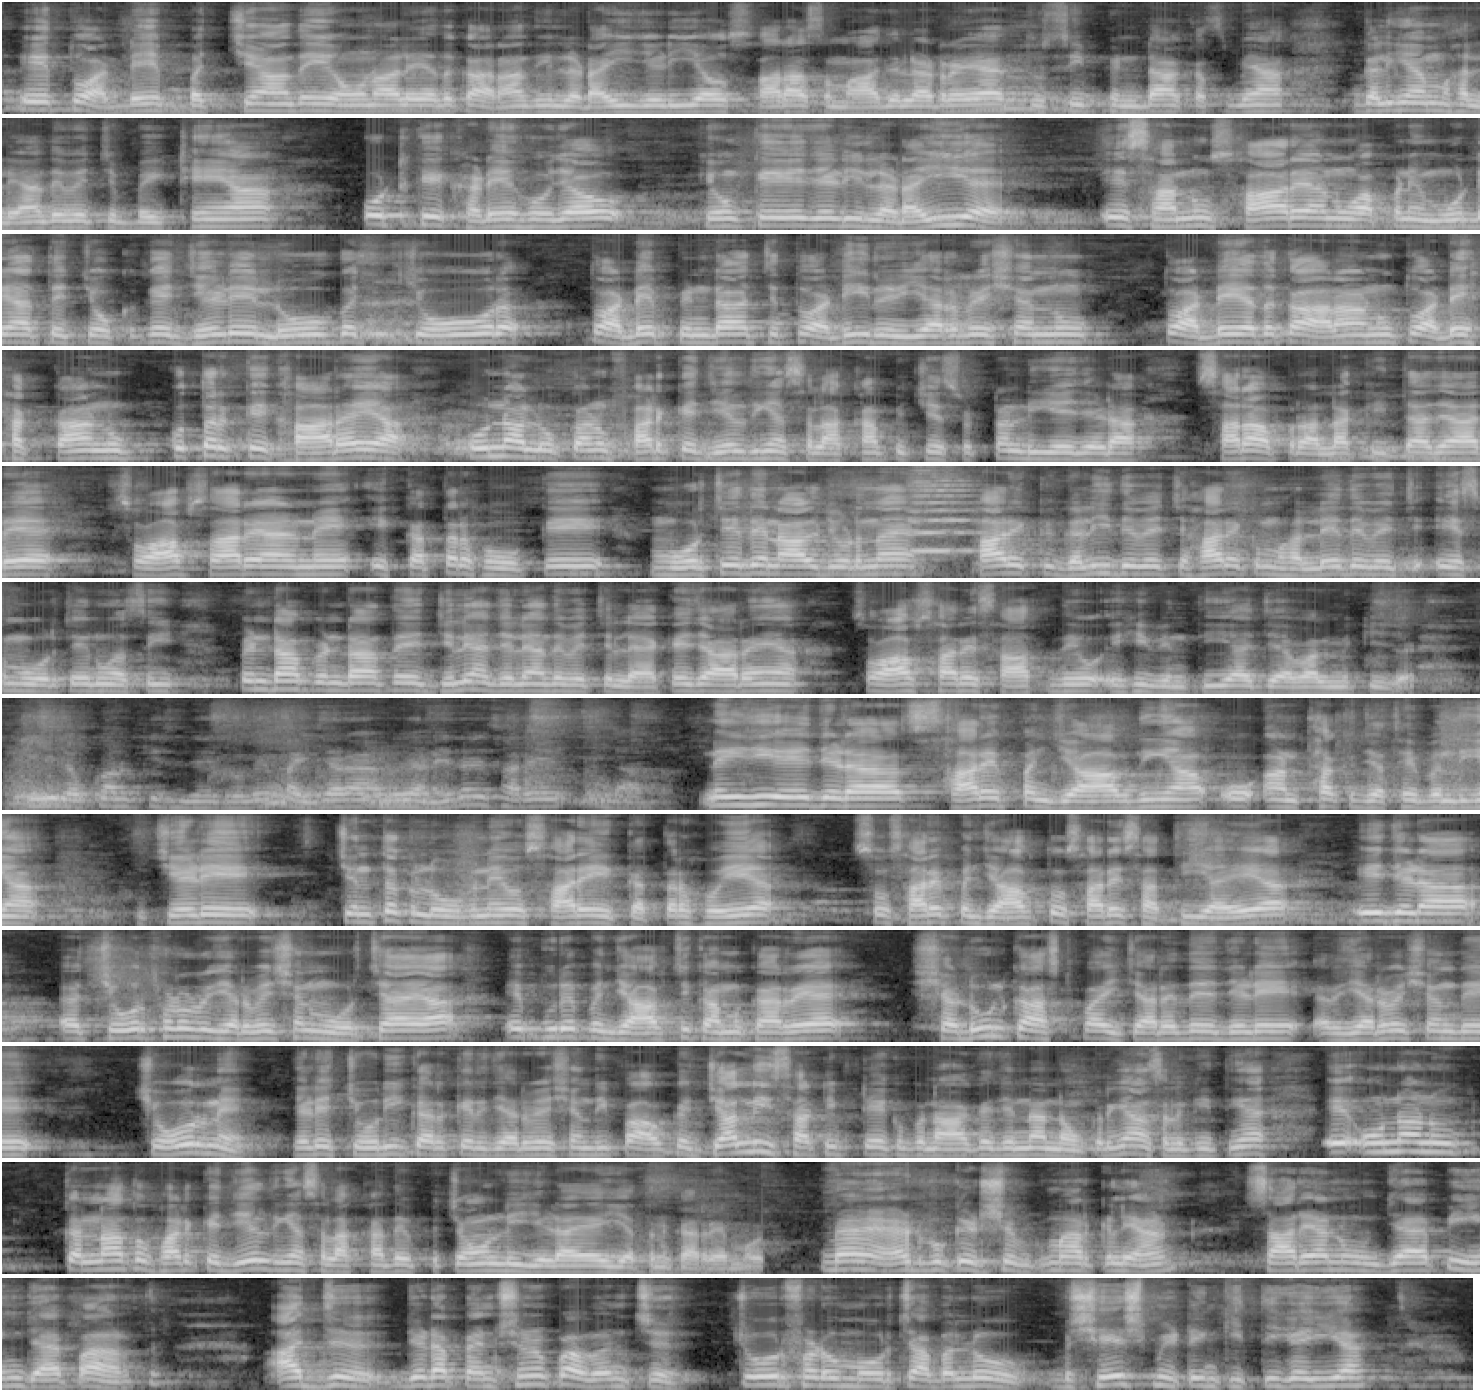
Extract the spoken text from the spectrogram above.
ਇਹ ਤੁਹਾਡੇ ਬੱਚਿਆਂ ਦੇ ਆਉਣ ਵਾਲੇ ਅਧਿਕਾਰਾਂ ਦੀ ਲੜਾਈ ਜਿਹੜੀ ਆ, ਉਹ ਸਾਰਾ ਸਮਾਜ ਲੜ ਰਿਹਾ ਹੈ। ਤੁਸੀਂ ਪਿੰਡਾਂ, ਕਸਬਿਆਂ, ਗਲੀਆਂ, ਮੁਹੱਲਿਆਂ ਦੇ ਵਿੱਚ ਬੈਠੇ ਆ, ਉੱਠ ਕੇ ਖੜੇ ਹੋ ਜਾਓ, ਕਿਉਂਕਿ ਇਹ ਜਿਹੜੀ ਲੜਾਈ ਹੈ ਇਹ ਸਾਨੂੰ ਸਾਰਿਆਂ ਨੂੰ ਆਪਣੇ ਮੋਢਿਆਂ ਤੇ ਚੁੱਕ ਕੇ ਜਿਹੜੇ ਲੋਕ ਚੋਰ ਤੁਹਾਡੇ ਪਿੰਡਾਂ 'ਚ, ਤੁਹਾਡੀ ਰਿਜ਼ਰਵੇਸ਼ਨ ਨੂੰ, ਤੁਹਾਡੇ ਅਧਿਕਾਰਾਂ ਨੂੰ, ਤੁਹਾਡੇ ਹੱਕਾਂ ਨੂੰ ਕੁਤਰ ਕੇ ਖਾ ਰਹੇ ਆ, ਉਹਨਾਂ ਲੋਕਾਂ ਨੂੰ ਫੜ ਕੇ ਜੇਲ੍ਹ ਦੀਆਂ ਸਲਾਖਾਂ ਪਿੱਛੇ ਸੁੱਟਣ ਲਈ ਇਹ ਜਿਹੜਾ ਸਾਰਾ ਉਪਰਾਲਾ ਕੀਤਾ ਜਾ ਰਿਹਾ ਹੈ। ਸੋ ਆਪ ਸਾਰਿਆਂ ਨੇ ਇਕੱਤਰ ਹੋ ਕੇ ਮੋਰਚੇ ਦੇ ਨਾਲ ਜੁੜਨਾ ਹੈ। ਹਰ ਇੱਕ ਗਲੀ ਦੇ ਵਿੱਚ, ਹਰ ਇੱਕ ਮੁਹੱਲੇ ਦੇ ਵਿੱਚ ਇਸ ਮੋਰਚੇ ਨੂੰ ਅਸੀਂ ਪਿੰਡਾਂ ਪਿੰਡਾਂ ਤੇ ਜ਼ਿਲ੍ਹਿਆਂ ਜ਼ਿਲ੍ਹਿਆਂ ਦੇ ਵਿੱਚ ਲੈ ਕੇ ਜਾ ਰਹੇ ਹਾਂ। ਸੋ ਆਪ ਸਾਰੇ ਸਾਥ ਦਿਓ ਇਹੀ ਬੇਨਤੀ ਹੈ ਜੈ ਵਾਲਮੀਕੀ ਜੈ। ਕੀ ਲੋਕਾਂ ਨੂੰ ਕਿਸ ਦੇ ਦੋਗੇ? ਭਾਈਚਾਰਾ ਲੁਧਿਆਣੇ ਦਾ ਸਾਰੇ ਪੰਜਾਬ ਦਾ? ਨਹੀਂ ਜੀ ਇਹ ਜਿਹੜਾ ਸਾਰੇ ਪੰਜਾਬ ਦੀਆਂ ਉਹ ਅਣਥੱਕ ਜਥੇਬੰਦੀਆਂ ਜਿਹੜੇ ਚਿੰਤਕ ਲੋਕ ਨੇ ਉਹ ਸਾਰੇ ਇਕੱਤਰ ਹੋਏ ਆ। ਸੋ ਸਾਰੇ ਪੰਜਾਬ ਤੋਂ ਸਾਰੇ ਸਾਥੀ ਆਏ ਆ। ਇਹ ਜਿਹੜਾ ਚੋਰ ਫੜੋ ਰਿਜ਼ਰਵੇਸ਼ਨ ਮੋਰਚਾ ਆ ਇਹ ਪੂਰੇ ਪੰਜਾਬ 'ਚ ਕੰਮ ਕਰ ਰਿਹਾ ਹੈ। ਸ਼ੈਡਿਊਲ ਕਾਸਟ ਭਾਈਚਾਰੇ ਦੇ ਜਿਹੜੇ ਰਿਜ਼ਰਵੇਸ਼ਨ ਦੇ ਚੋਰ ਨੇ ਜਿਹੜੇ ਚੋਰੀ ਕਰਕੇ ਰਿਜ਼ਰਵੇਸ਼ਨ ਦੀ ਭਾਵ ਕਿ ਜਾਲੀ ਸਰਟੀਫਿਕੇਟ ਬਣਾ ਕੇ ਜਿਨ੍ਹਾਂ ਨੌਕਰੀਆਂ ਹਾਸਲ ਕੀਤੀਆਂ, ਇਹ ਉਹਨਾਂ ਨੂੰ ਕੰਨਾਂ ਤੋਂ ਫੜ ਕੇ ਜੇਲ੍ਹ ਦੀਆਂ ਸਲਾਖਾਂ ਤੇ ਪਹੁੰਚਾਉਣ ਲਈ ਜਿਹੜਾ ਹੈ ਯਤਨ ਕਰ ਰਿਹਾ ਮੋਰਚਾ ਮੈਂ ਐਡਵੋਕੇਟ ਸ਼ਿਵ ਕੁਮਾਰ ਕਲਿਆਣ, ਸਾਰਿਆਂ ਨੂੰ ਜੈ ਭੀਮ, ਜੈ ਭਾਰਤ। ਅੱਜ ਜਿਹੜਾ ਪੈਨਸ਼ਨ ਭਵਨ ਚ ਚੋਰ ਫੜੋ ਮੋਰਚਾ ਵੱਲੋਂ ਵਿਸ਼ੇਸ਼ ਮੀਟਿੰਗ ਕੀਤੀ ਗਈ ਆ।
